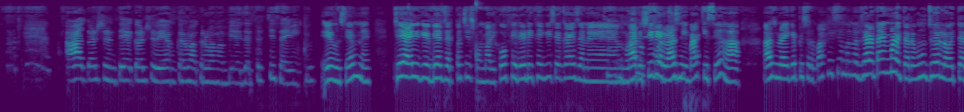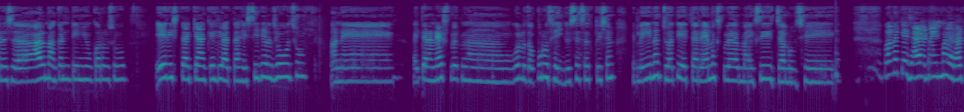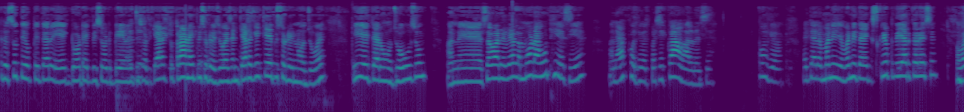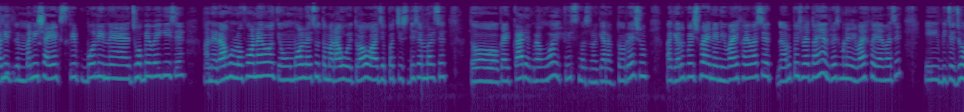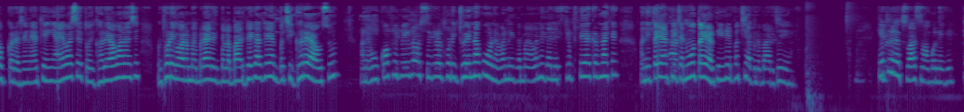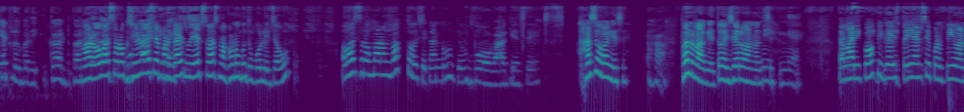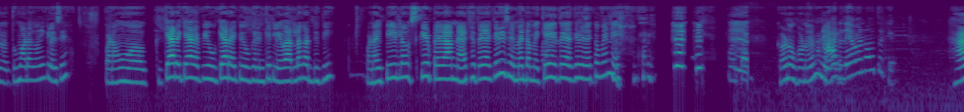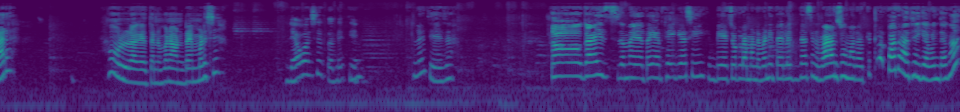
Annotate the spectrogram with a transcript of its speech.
આ કરશું તે કરશું એમ કરવા કરવામાં બે હજાર પચીસ આવી ગયું. એવું છે એમ ને? જે આવી ગઈ બે હજાર પચીસ પણ મારી કોફી રેડી થઈ ગઈ છે ગાઈઝ અને મારી સિરિયલ આજની બાકી છે હા. આજનો એક એપિસોડ બાકી છે મતલબ જયારે ટાઈમ મળે ત્યારે હું જોઈ લઉં. અત્યારે હાલમાં કન્ટિન્યુ કરું છું. એ રિશ્તા ક્યાં કહેલાતા હે સિરિયલ જોઉં છું. અને અત્યારે નેક્સ્ટનું ઓલું તો પૂરું થઈ ગયું છે સબસ્ક્રિપ્શન એટલે એ નથી જોતી. અત્યારે એમએક્સ પ્લેયરમાં એક સિરીઝ ચાલુ છે. મતલબ કે જયારે ટાઈમ મળે રાત્રે સુતી વખતે ત્યારે એક દોઢ એપિસોડ બે એપિસોડ ક્યારેક તો ત્રણ એપિસોડ જોવાય છે ક્યારેક એક એપિસોડ ન જોવાય એ અત્યારે હું જોઉં છું. અને સવારે વહેલા મોડા ઉઠીએ છીએ અને આખો દિવસ પછી કામ હાલે છે. અત્યારે મની વનિતા એક સ્ક્રિપ્ટ તૈયાર કરે છે. વનિતા મનીષા એક સ્ક્રિપ્ટ બોલીને જોબે વહી ગઈ છે. અને રાહુલનો ફોન આવ્યો કે હું મોલે છું તમારે આવું હોય તો આવો. આજે પચીસ ડિસેમ્બર છે. તો કંઈક કાર્યક્રમ હોય ક્રિસમસ નો ક્યારેક તો રહેશું. બાકી અલ્પેશભાઈ ને એની વાઈફ આવ્યા છે. અલ્પેશભાઈ તો અહીંયા જ રહે એની વાઈફ આવ્યા છે. એ બીજે જોબ કરે છે. ત્યાંથી અહીંયા આવ્યા છે તો એ ઘરે આવવાના છે. પણ થોડીક વાર અમે ડાયરેક્ટ પેલા બહાર ભેગા થયા પછી ઘરે આવશું. અને હું કોફી પી લઉં સિગરેટ થોડીક જોઈ નાખું અને વનિતા વનિતાની સ્ક્રિપ્ટ તૈયાર કરી નાખે. અને તૈયાર થઈ જાય હું તૈયાર થઈ જાય પછી આપણે બહાર જઈએ. કેટલું એક શ્વાસમાં બોલી ગઈ? કેટલું બોલી મારો અવાજ થોડોક ઝીણો છે પણ ગાઈસ હું એક શ્વાસમાં ઘણું બધું બોલી જાઉં. અવાજ થોડો મારો વાગતો હોય છે કાનનો હું કેવું? બહુ વાગે છે. હાસો વાગે છે? હા. ભલ વાગે તોય ઝેરવાનો જ છે. તમારી કોફી ગઈ તૈયાર છે પણ પીવાનો ધુમાડા તો નીકળે છે. પણ હું ક્યારે ક્યારે પીવું ક્યારે પીવું કરીને કેટલી વાર લગાડી દીધી. પણ હવે પી લઉં સ્ક્રિપ્ટ હવે આમને હાથે તૈયાર કરી છે. મેડમે કેવી તૈયાર કરી છે ખબર નહીં ઘણું ઘણું એમ ને લેવાનો હતો કે? હાર શું લાગે તને બનાવવાનો ટાઈમ મળશે લેવો છે તો લેતી લેતી જા તો ગાઈઝ અમે તૈયાર થઈ ગયા છીએ બે ચોટલા મને વનિતા લઈ દીધા છે ને વાળ જો મારા કેટલા પાતળા થઈ ગયા વનિતા હા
